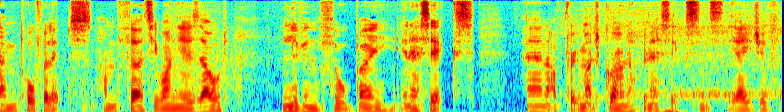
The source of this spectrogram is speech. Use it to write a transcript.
am Paul Phillips. I'm 31 years old, live in Thorpe Bay in Essex, and I've pretty much grown up in Essex since the age of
